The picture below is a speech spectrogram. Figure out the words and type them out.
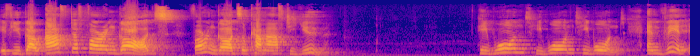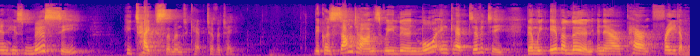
if you go after foreign gods, foreign gods will come after you. He warned, he warned, he warned. And then, in his mercy, he takes them into captivity. Because sometimes we learn more in captivity than we ever learn in our apparent freedom.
